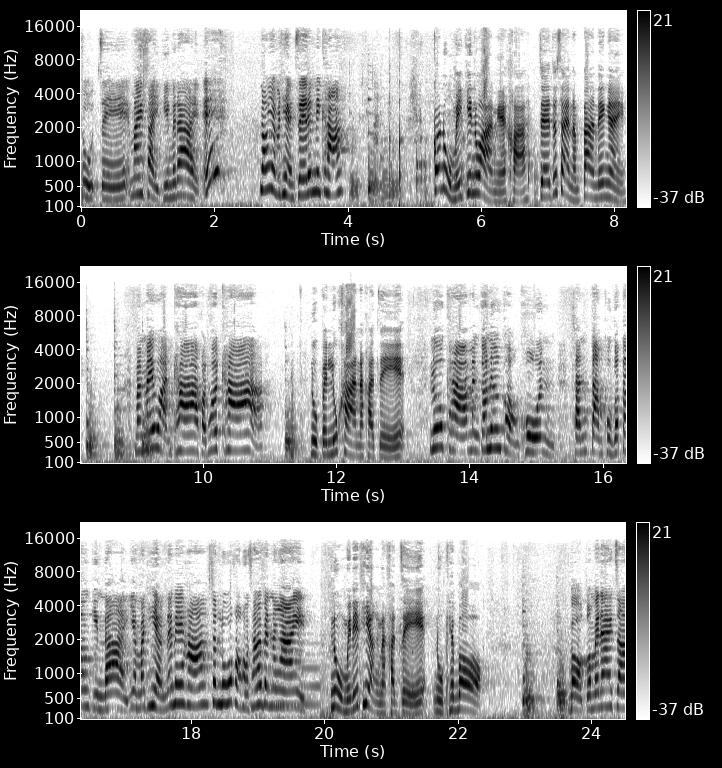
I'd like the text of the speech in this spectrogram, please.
สูตรเจ๊ไม่ใส่กินไม่ได้ เอ๊ะ น้องอย่าไปเถียงเจ๊ได้ไหมคะ ก็หนูไม่กินหวานไงคะ เจ๊จะใส่น้ำตาลได้ไง มันไม่หวานค่ะ ขอโทษค่ะ หนูเป็นลูกค้านะคะเจ๊ ลูกค้ามันก็เรื่องของคุณ ฉันตามคุณก็ต้องกินได้ อย่ามาเถียงได้ไหมคะ ฉันรู้ว่าของของฉันมันเป็นยังไง หนูไม่ได้เถียงนะคะเจ๊ หนูแค่บอก บอกก็ไม่ได้จ้า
